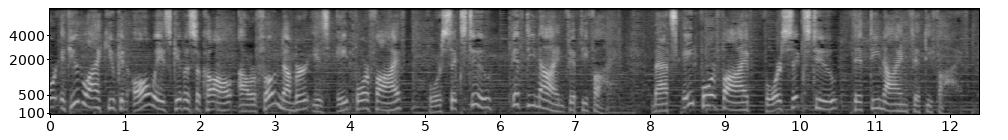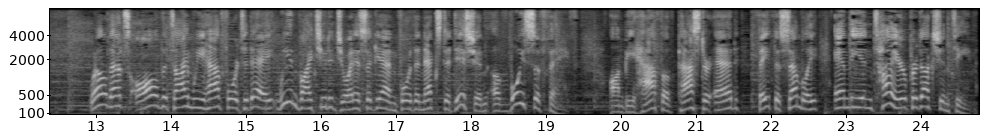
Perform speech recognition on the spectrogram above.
Or if you'd like, you can always give us a call. Our phone number is 845 462 5955. That's 845 462 5955. Well, that's all the time we have for today. We invite you to join us again for the next edition of Voice of Faith. On behalf of Pastor Ed, Faith Assembly, and the entire production team,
